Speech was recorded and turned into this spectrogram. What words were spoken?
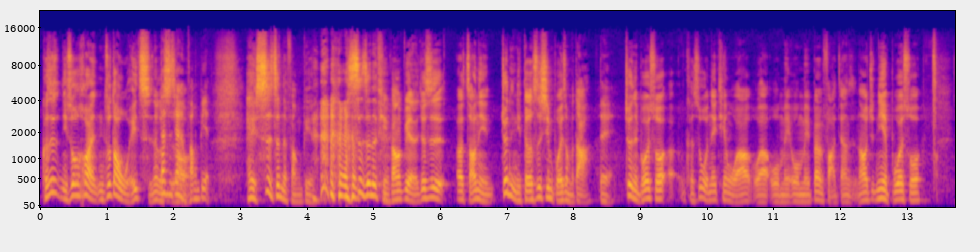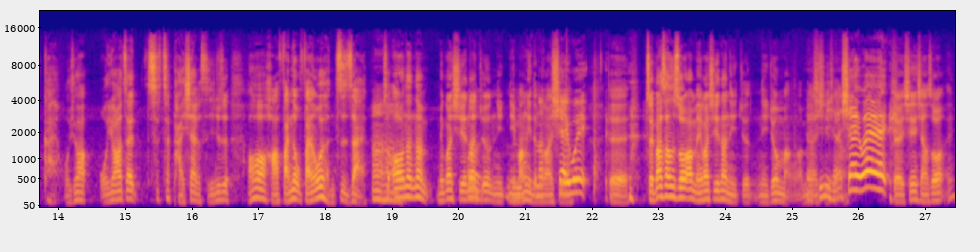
可是你说后来你说到维持那个但是时候，这样很方便，嘿，是真的方便，是真的挺方便的。就是呃，找你就你得失心不会这么大，对。就你不会说，呃，可是我那天我要我要我没我没办法这样子，然后就你也不会说，看我就要我又要再再再排下一个时间，就是哦好，反正反正会很自在，说哦那那没关系，那嗯就你你忙你的没关系啊，下一位，对，嘴巴上是说啊没关系，那你就你就忙了，没关系。心里想下一位，对，心里想说，哎、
